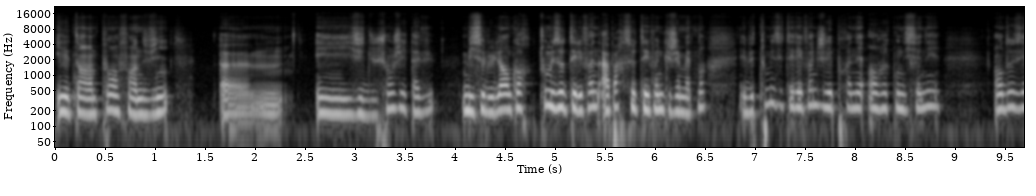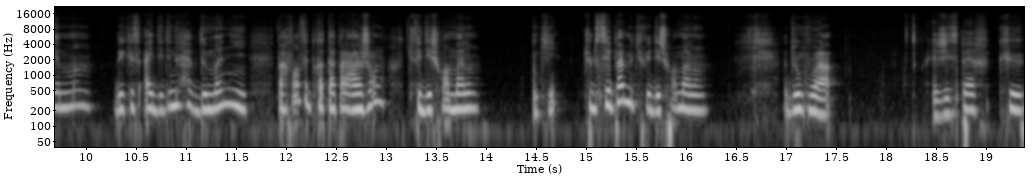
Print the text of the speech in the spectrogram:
il était un peu en fin de vie. et j'ai dû changer, t'as vu Mais celui-là encore, tous mes autres téléphones, à part ce téléphone que j'ai maintenant, et eh bien, tous mes autres téléphones, je les prenais en reconditionné, en deuxième main. Because I didn't have the money. Parfois, en fait, quand t'as pas l'argent, tu fais des choix malins. Ok? Tu le sais pas, mais tu fais des choix malins. Donc voilà. J'espère que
